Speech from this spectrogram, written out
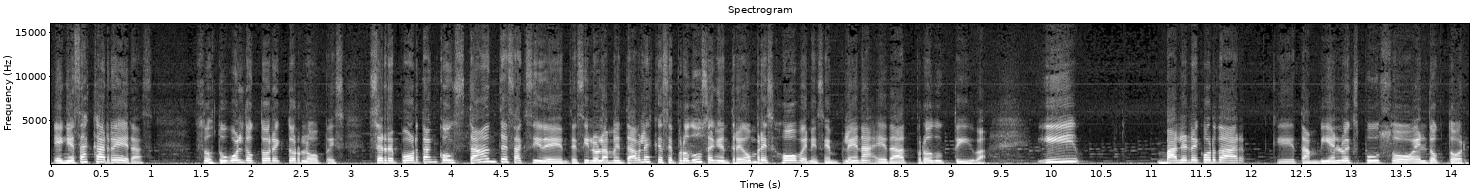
En esas carreras, sostuvo el doctor Héctor López, se reportan constantes accidentes y lo lamentable es que se producen entre hombres jóvenes en plena edad productiva. Y vale recordar, que también lo expuso el doctor,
